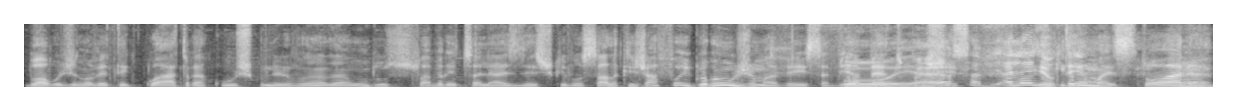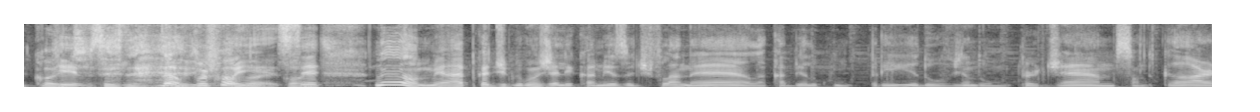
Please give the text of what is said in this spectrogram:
Do álbum de 94, acústico Nirvana, um dos favoritos, aliás, deste que você fala, que já foi grunge uma vez, sabia, Foi, Beto é, Pacheco? sabia. Aliás, eu eu queria- tenho uma história É, conte. que vocês Não, por favor. Não, minha época de grunge ali, camisa de flanela, cabelo comprido, ouvindo um Pearl Jam, Soundgarden,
